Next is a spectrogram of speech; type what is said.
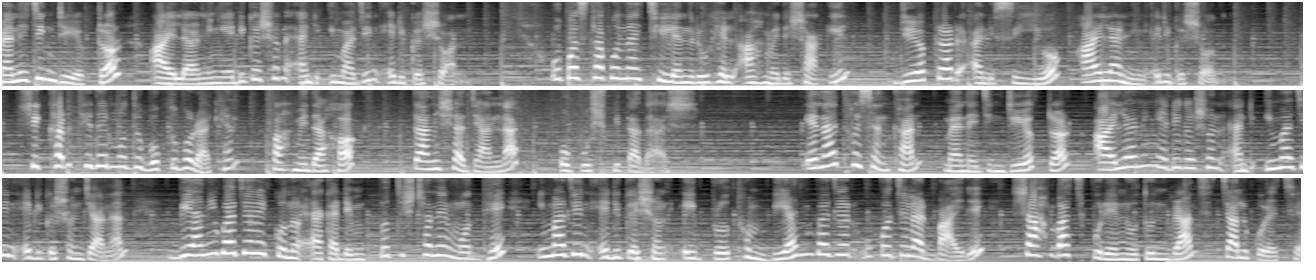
managing director, I learning education and imagine education. উপস্থাপনায় ছিলেন Ruhel Ahmed Shakil, director and CEO, I learning education. শিক্ষার্থীদের মধ্যে বক্তব্য রাখেন ফাহমিদা হক, তানিশা জান্নাত ও Pushpita Das. Enayet Hossain Khan, managing director, I learning education and imagine education জানান বিয়ানীবাজারে কোনো একাডেমিক প্রতিষ্ঠানের মধ্যে ইমাজিন এডুকেশন এই প্রথম বিয়ানীবাজার উপজেলার বাইরে শাহবাজপুরে নতুন ব্রাঞ্চ চালু করেছে।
